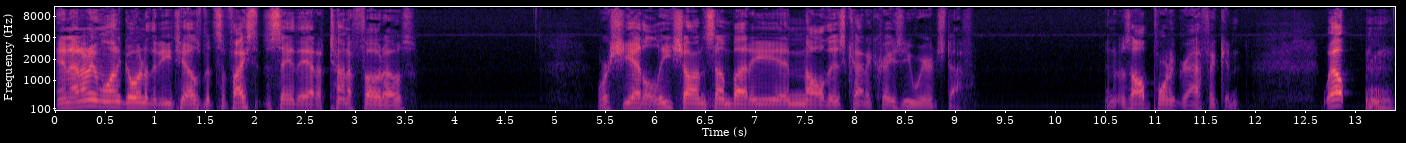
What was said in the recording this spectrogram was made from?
And I don't even want to go into the details, but suffice it to say, they had a ton of photos where she had a leash on somebody and all this kind of crazy weird stuff. And it was all pornographic and well,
